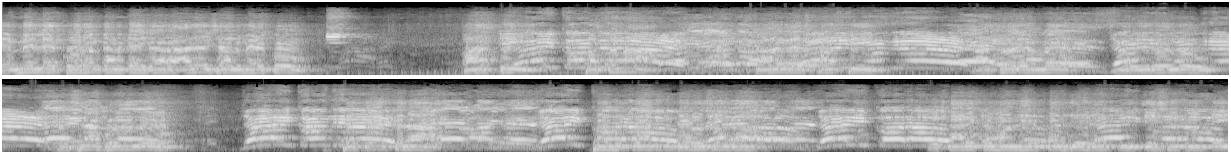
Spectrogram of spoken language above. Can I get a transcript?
ఎమ్మెల్యే కోరం కనకయ్య గారి ఆదేశాల మేరకు పార్టీ పట్టణ కాంగ్రెస్ పార్టీ ఆధ్వర్యంలో మరి ఈరోజు దక్షిణాపురంలో జై పెద్ద కాంగ్రెస్ ఎత్తున ప్రభుత్వానికి భరోసాగా జై ఈ కోరం కార్యక్రమాన్ని ఏర్పాటు చేయడానికి చేసినటువంటి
